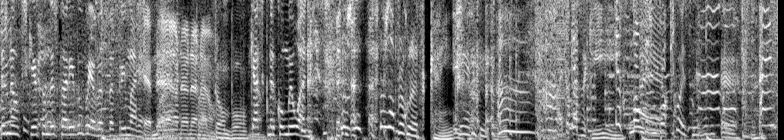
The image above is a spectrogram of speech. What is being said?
mas não se esqueçam da história do bêbado da primeira. Não, não, não, não. Tão bom. Que acho que marcou o meu ano. Vamos à procura de quem? Quem é que. Ah, então estás aqui. Esse nome diz-me qualquer coisa. Em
